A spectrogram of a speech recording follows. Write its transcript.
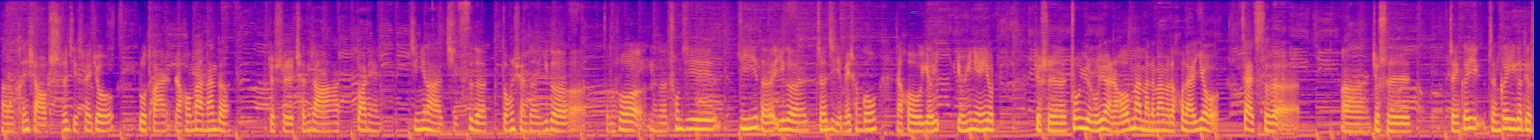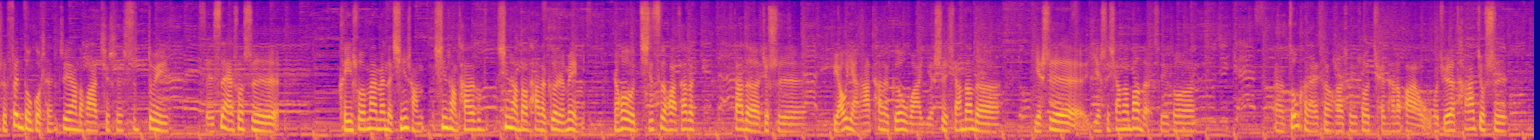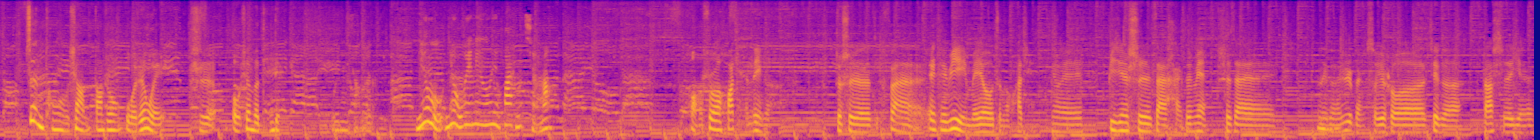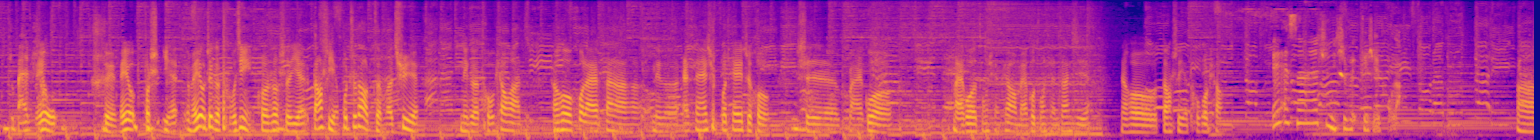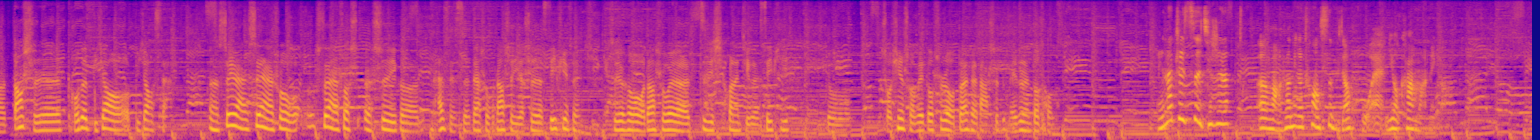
呃很小十几岁就入团，然后慢慢的，就是成长啊锻炼，经历了几次的总选的一个怎么说那个冲击第一的一个折戟没成功，然后有一有一年又。就是终于如愿，然后慢慢的、慢慢的，后来又再次的，嗯，就是整个一整个一个就是奋斗过程。这样的话，其实是对粉丝来说是可以说慢慢的欣赏欣赏他欣赏到他的个人魅力。然后其次的话，他的他的就是表演啊，他的歌舞啊，也是相当的，也是也是相当棒的。所以说。嗯，综合来说的话，所以说全团的话，我觉得他就是正统偶像当中，我认为是偶像的顶点。我有点想问，你有你有为那个东西花什么钱吗？哦，说花钱那个，就是犯 AKB 没有怎么花钱，因为毕竟是在海对面，是在那个日本，所以说这个当时也没有。对，没有，不是也没有这个途径，或者说是也当时也不知道怎么去那个投票啊。然后后来犯了那个 S N H Forty A 之后，是买过买过总选票，买过总选专辑，然后当时也投过票。哎，S N H 你是给给谁投的？呃，当时投的比较比较散。嗯，虽然虽然说我虽然说是呃是一个男粉丝，但是我当时也是 CP 粉，所以说我当时为了自己喜欢的几个 CP，就手心手背都是肉，端水大师每个人都投了。哎，那这次其实，呃，网上那个创四比较火，哎，你有看吗？那个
